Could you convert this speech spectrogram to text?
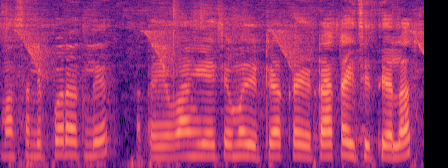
मसाले परतले. आता हे वांगे याच्यामध्ये टाकाय टाकायचे तेलात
